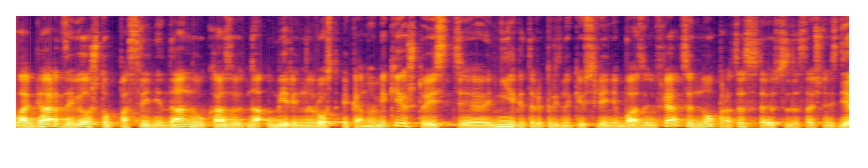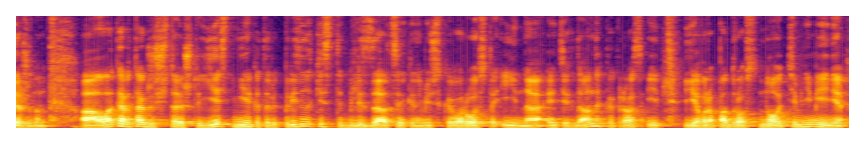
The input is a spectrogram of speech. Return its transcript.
Лагард заявил, что последние данные указывают на умеренный рост экономики, что есть э, некоторые признаки усиления базовой инфляции, но процесс остается достаточно сдержанным. А Лагард также считает, что есть некоторые признаки стабилизации экономического роста, и на этих данных как раз и евро подрос. Но, тем не менее,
